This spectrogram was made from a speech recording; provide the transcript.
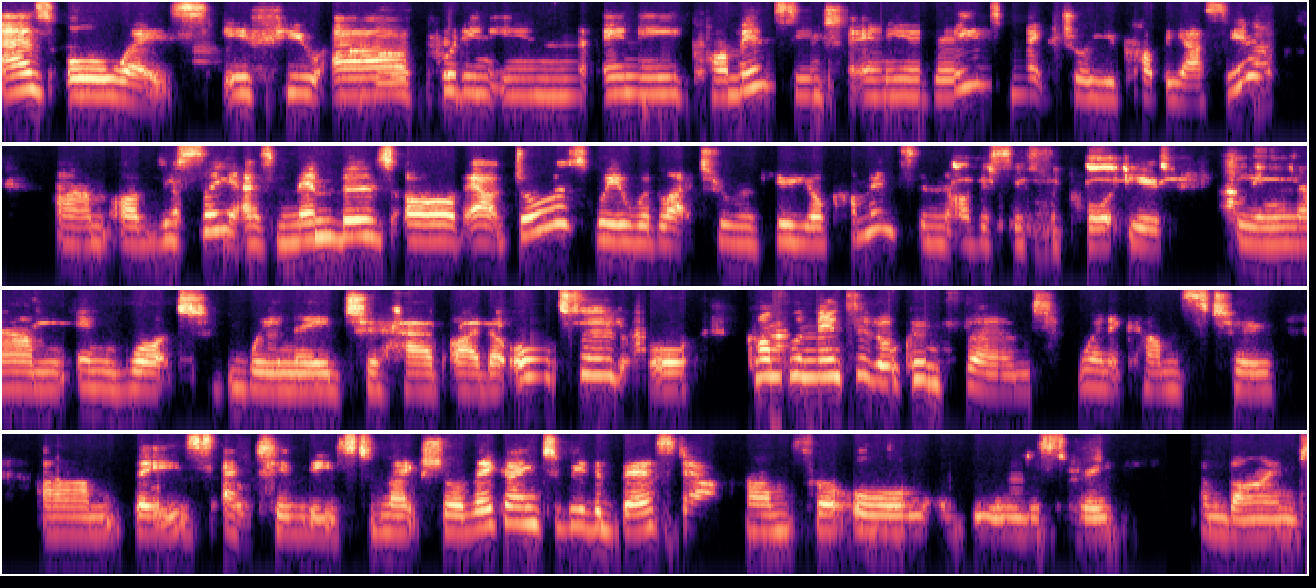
As always, if you are putting in any comments into any of these, make sure you copy us in um, obviously, as members of Outdoors, we would like to review your comments and obviously support you in, um, in what we need to have either altered or complemented or confirmed when it comes to um, these activities to make sure they're going to be the best outcome for all of the industry combined.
